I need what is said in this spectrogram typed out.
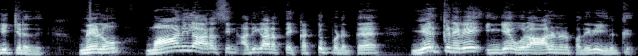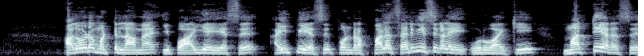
இருக்கிறது. மேலும் மாநில அரசின் அதிகாரத்தை கட்டுப்படுத்த ஏற்கனவே இங்கே ஒரு ஆளுநர் பதவி இருக்குது அதோடு மட்டும் இல்லாமல் இப்போ ஐஏஎஸ் ஐபிஎஸ் போன்ற பல சர்வீஸுகளை உருவாக்கி மத்திய அரசு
